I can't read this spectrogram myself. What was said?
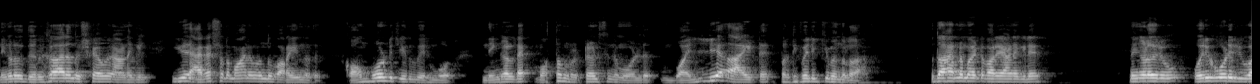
നിങ്ങൾ ദീർഘകാല നിക്ഷേപനാണെങ്കിൽ ഈ ഒരു അര ശതമാനം എന്ന് പറയുന്നത് കോമ്പൗണ്ട് ചെയ്തു വരുമ്പോൾ നിങ്ങളുടെ മൊത്തം റിട്ടേൺസിന് മുകളിൽ വലിയ ആയിട്ട് പ്രതിഫലിക്കുമെന്നുള്ളതാണ്. ഉദാഹരണമായിട്ട് പറയുകയാണെങ്കിൽ നിങ്ങളൊരു ഒരു കോടി രൂപ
